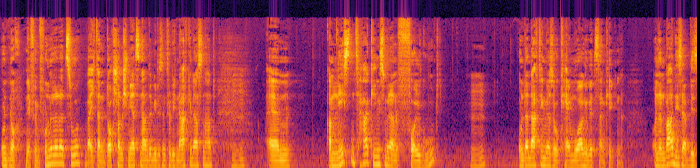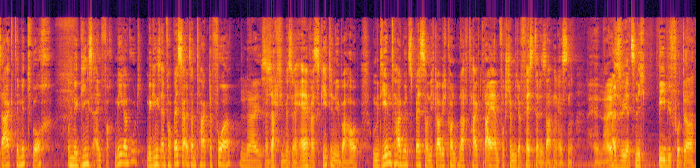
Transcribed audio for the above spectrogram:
Und noch eine 500er dazu, weil ich dann doch schon Schmerzen hatte, wie das natürlich nachgelassen hat. Ähm, am nächsten Tag ging es mir dann voll gut. Und dann dachte ich mir so, okay, morgen wird's dann kicken. Und dann war dieser besagte Mittwoch und mir ging's einfach mega gut. Mir ging's einfach besser als am Tag davor. Dann Nice. dachte ich mir so, hä, was geht denn überhaupt? Und mit jedem Tag wird's besser und ich glaube, ich konnte nach Tag drei einfach schon wieder festere Sachen essen. Hey, nice. Also jetzt nicht Babyfutter,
